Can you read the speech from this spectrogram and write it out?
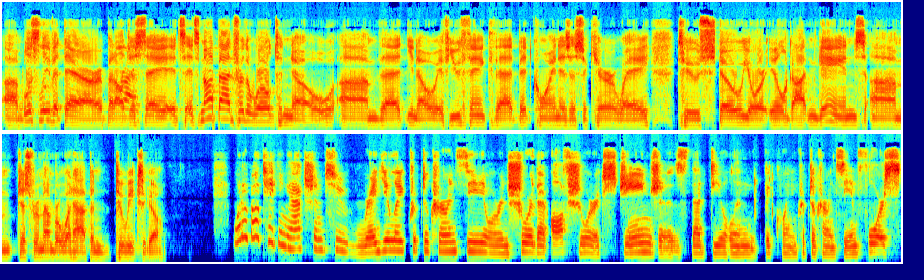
um, let's leave it there. But I'll right. just say it's it's not bad for the world to know um, that you know if you think that Bitcoin is a secure way to stow your ill-gotten gains, um, just remember what happened two weeks ago. What about taking action to regulate cryptocurrency or ensure that offshore exchanges that deal in Bitcoin and cryptocurrency enforce,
